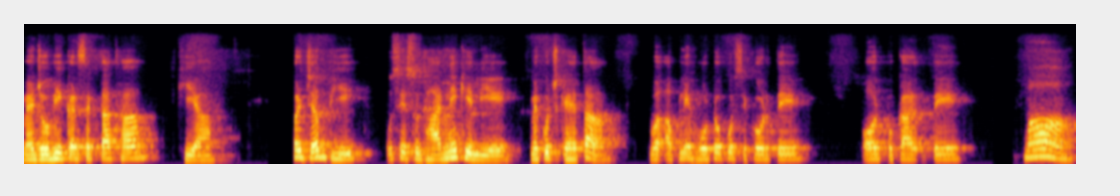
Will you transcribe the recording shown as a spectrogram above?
मैं जो भी कर सकता था, किया। पर जब भी उसे सुधारने के लिए मैं कुछ कहता वह अपने होठों को सिकोड़ते और पुकारते माँ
